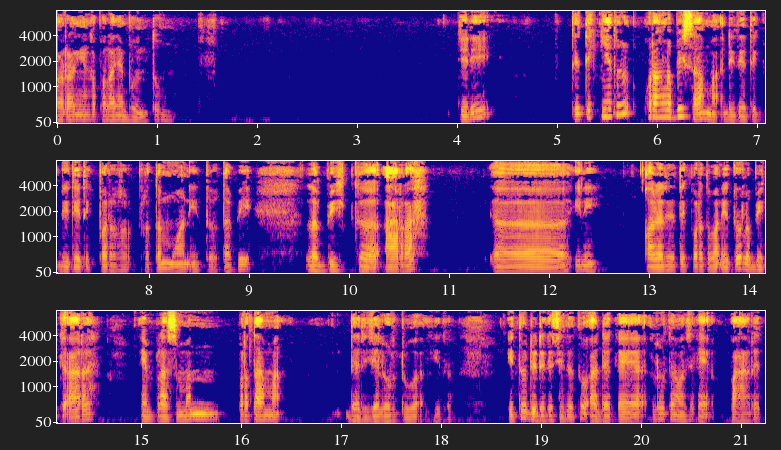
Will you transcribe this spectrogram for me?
orang yang kepalanya buntung. Jadi titiknya tuh kurang lebih sama di titik di titik per, pertemuan itu. Tapi lebih ke arah uh, ini. Kalau dari titik pertemuan itu lebih ke arah emplacement pertama dari jalur dua gitu. Itu di dekat situ tuh ada kayak lu tau gak sih kayak parit?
